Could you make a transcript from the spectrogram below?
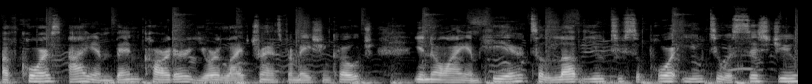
Of course, I am Ben Carter, your life transformation coach. You know, I am here to love you, to support you, to assist you,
